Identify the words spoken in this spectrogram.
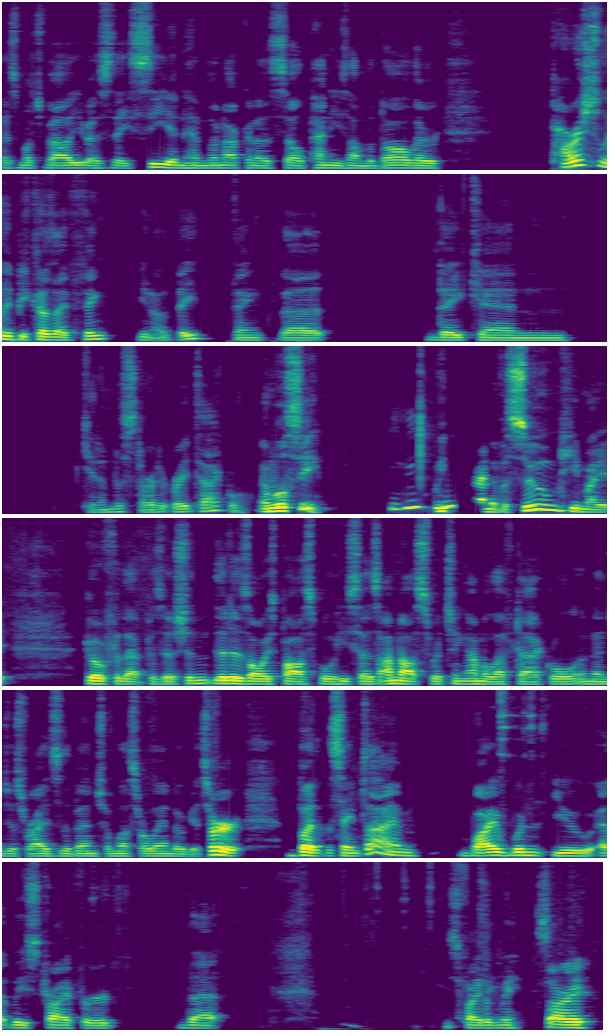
as much value as they see in him. They're not going to sell pennies on the dollar, partially because I think you know they think that they can get him to start at right tackle, and we'll see. Mhm. We kind of assumed he might go for that position. That is always possible. He says, I'm not switching, I'm a left tackle, and then just rides the bench unless Orlando gets hurt. But at the same time, why wouldn't you at least try for that? He's fighting me. Sorry.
